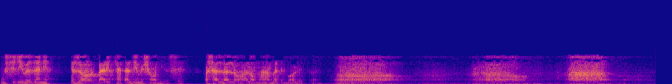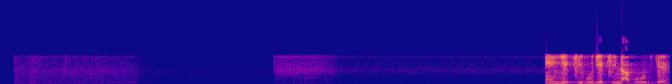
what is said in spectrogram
موسیقی بزنید. هزار برکت از این به شما می‌رسه. و صلی الله علی محمد و این یکی بود یکی نبود که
